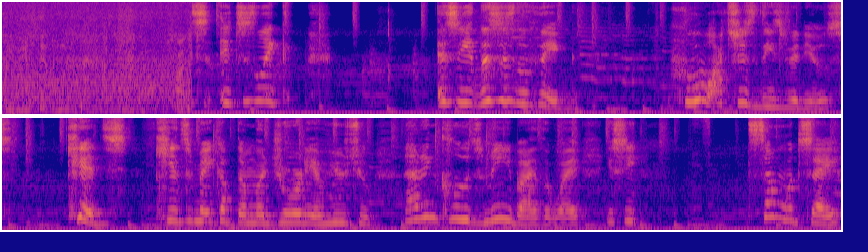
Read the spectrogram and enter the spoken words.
on the, on the tiger. Right. It's, it's like... See, this is the thing who watches these videos? Kids. Kids make up the majority of YouTube. That includes me, by the way. You see, some would say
